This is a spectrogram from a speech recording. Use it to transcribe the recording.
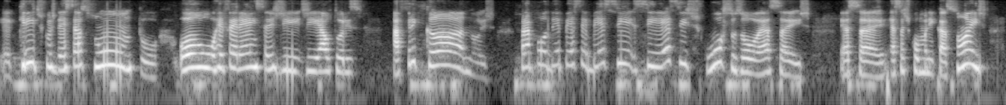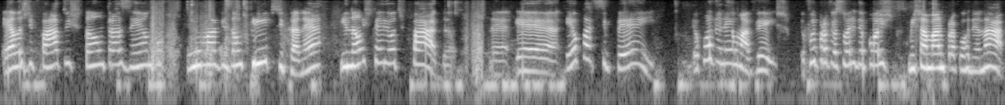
é, críticos desse assunto ou referências de, de autores africanos para poder perceber se, se esses cursos ou essas, essa, essas comunicações elas de fato estão trazendo uma visão crítica, né? E não estereotipada. Né? É, eu participei, eu coordenei uma vez, eu fui professora e depois me chamaram para coordenar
